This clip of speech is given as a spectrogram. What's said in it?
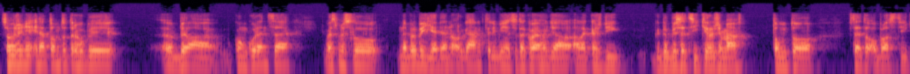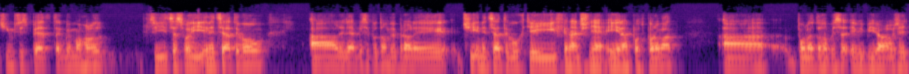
Samozřejmě i na tomto trhu by e, byla konkurence ve smyslu, nebyl by jeden orgán, který by něco takového dělal, ale každý, kdo by se cítil, že má v tomto, v této oblasti čím přispět, tak by mohl přijít se svojí iniciativou a lidé by si potom vybrali, čí iniciativu chtějí finančně i jinak podporovat a podle toho by se i vybíralo, že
